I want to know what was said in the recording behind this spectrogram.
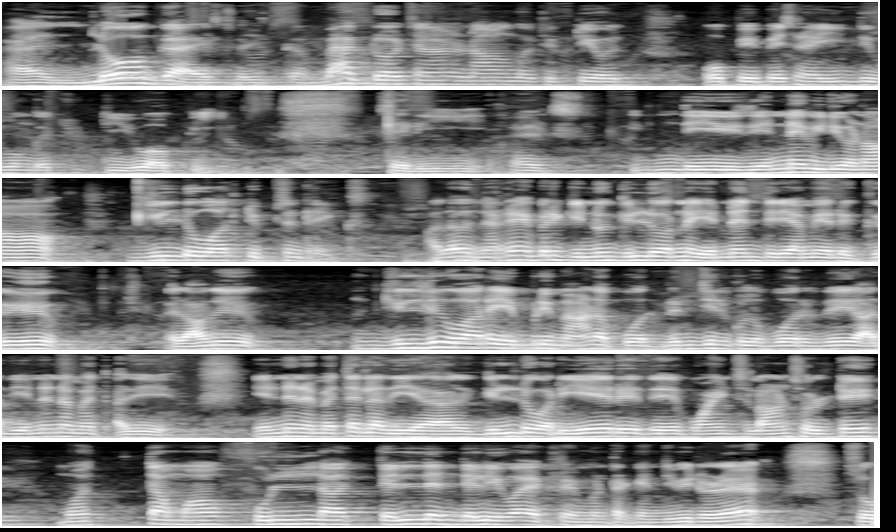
Hello guys welcome back to our channel நான் உங்கள் சுட்டி ஓபி பேசுகிறேன் இது உங்கள் சுட்டி ஓபி சரி இந்த இது என்ன வீடியோனா guild war tips and tricks அதாவது நிறைய பேருக்கு இன்னும் கில்டு வார்னா என்னன்னு தெரியாமல் இருக்குது அதாவது கில்டு வார எப்படி மேலே போகிறது ரிஜினுக்குள்ளே போகிறது அது என்னென்ன மெத் அது என்னென்ன மெத்தடில் அது கில்டு வார் ஏறுது பாயிண்ட்ஸ்லாம்னு சொல்லிட்டு மொத்தமாக ஃபுல்லாக தெள்ளன் தெளிவாக எக்ஸ்பிளைன் பண்ணுறேன் இந்த வீடியோவில் ஸோ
